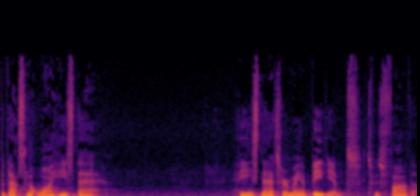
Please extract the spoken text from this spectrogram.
But that's not why he's there. He's there to remain obedient to his Father,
